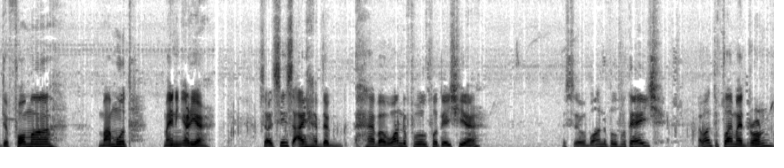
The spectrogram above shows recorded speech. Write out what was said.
the former Mamut mining area. So since I have the have a wonderful footage here it's a wonderful footage. I want to fly my drone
